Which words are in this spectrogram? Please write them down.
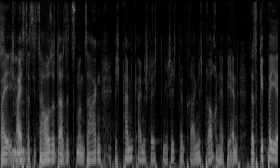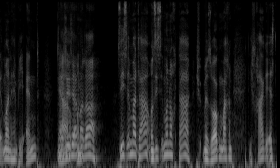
weil ich mhm. weiß, dass die zu Hause da sitzen und sagen, ich kann keine schlechten Geschichten ertragen, ich brauche ein Happy End. Das gibt bei ihr immer ein Happy End. Ja, ja sie ist ja immer da. Sie ist immer da und sie ist immer noch da. Ich würde mir Sorgen machen. Die Frage ist,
